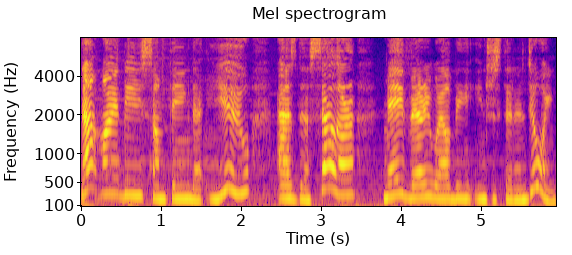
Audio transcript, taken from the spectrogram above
That might be something that you as the seller may very well be interested in doing.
